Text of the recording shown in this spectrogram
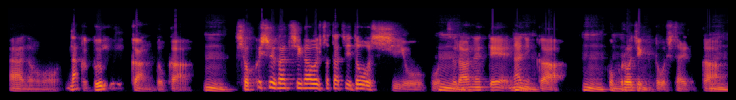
あの、なんか文化とか、うん、職種が違う人たち同士をこう連ねて何かこうプロジェクトをしたりとか、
